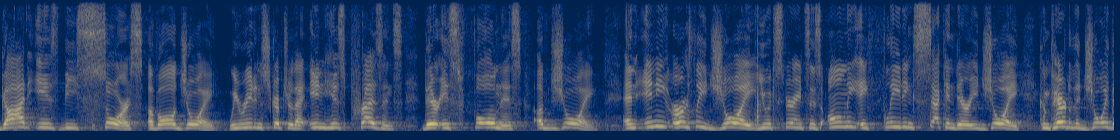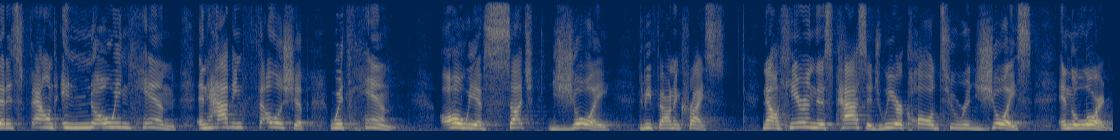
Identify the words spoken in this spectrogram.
God is the source of all joy. We read in Scripture that in His presence there is fullness of joy. And any earthly joy you experience is only a fleeting secondary joy compared to the joy that is found in knowing Him and having fellowship with Him. Oh, we have such joy to be found in Christ. Now, here in this passage, we are called to rejoice in the Lord.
